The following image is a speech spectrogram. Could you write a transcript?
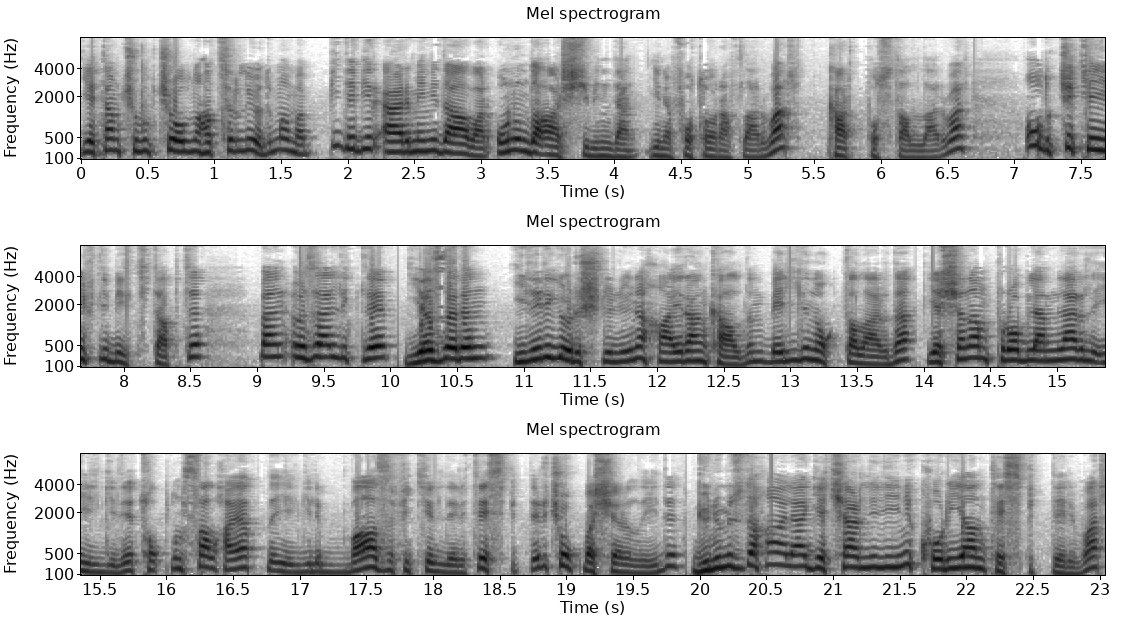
Yetem Çubukçuoğlu'nu hatırlıyordum ama bir de bir Ermeni daha var. Onun da arşivinden yine fotoğraflar var. Kartpostallar var. Oldukça keyifli bir kitaptı. Ben özellikle yazarın ileri görüşlülüğüne hayran kaldım. Belli noktalarda yaşanan problemlerle ilgili, toplumsal hayatla ilgili bazı fikirleri, tespitleri çok başarılıydı. Günümüzde hala geçerliliğini koruyan tespitleri var.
